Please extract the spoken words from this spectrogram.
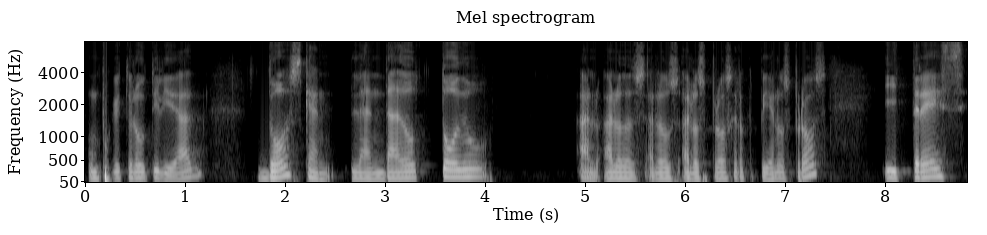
un poquito la utilidad. Dos, que le han dado todo a, los, a, los, a los pros, a lo que piden los pros. Y tres,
